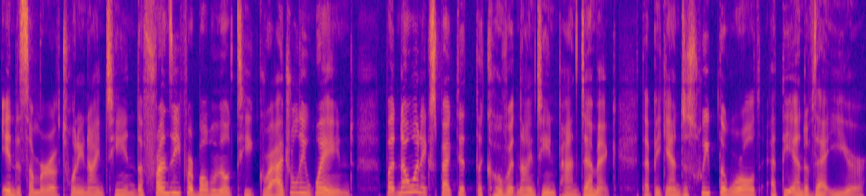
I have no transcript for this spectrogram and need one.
In the summer of 2019, the frenzy for boba milk tea gradually waned, but no one expected the COVID 19 pandemic that began to sweep the world at the end of that year.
